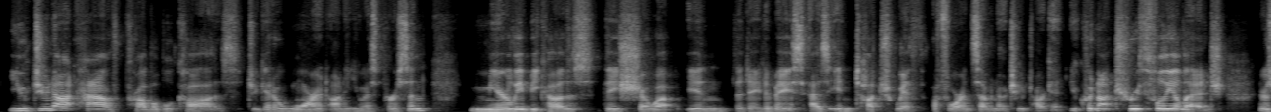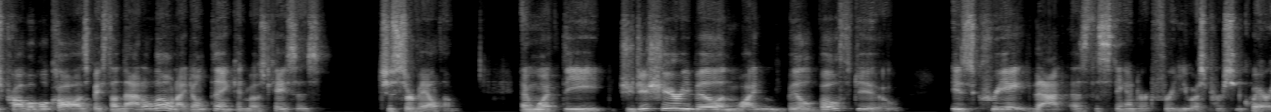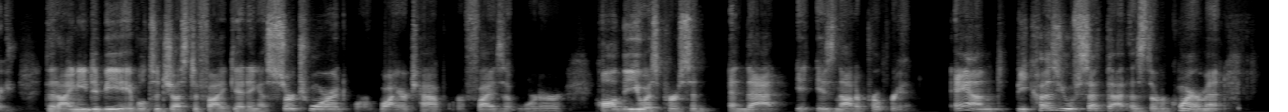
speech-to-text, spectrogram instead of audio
You do not have probable cause to get a warrant on a US person merely because they show up in the database as in touch with a foreign 702 target. You could not truthfully allege there's probable cause based on that alone, I don't think, in most cases, to surveil them. And what the Judiciary Bill and Wyden Bill both do is create that as the standard for a US person query, that I need to be able to justify getting a search warrant or wiretap or FISA order on the US person, and that it is not appropriate. And because you've set that as the requirement,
